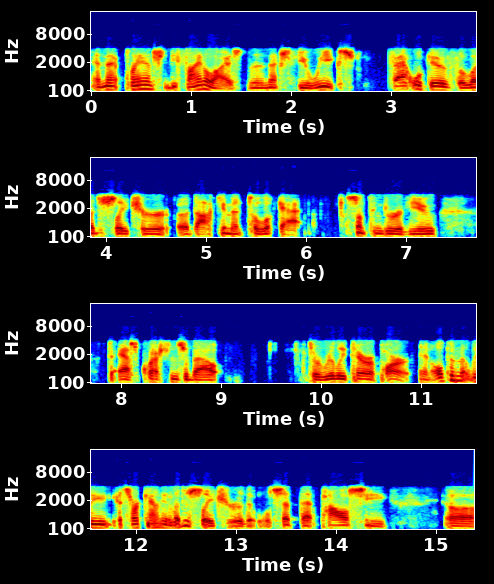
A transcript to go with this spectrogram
and that plan should be finalized in the next few weeks. That will give the legislature a document to look at, something to review, to ask questions about, to really tear apart. And ultimately, it's our county legislature that will set that policy uh,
